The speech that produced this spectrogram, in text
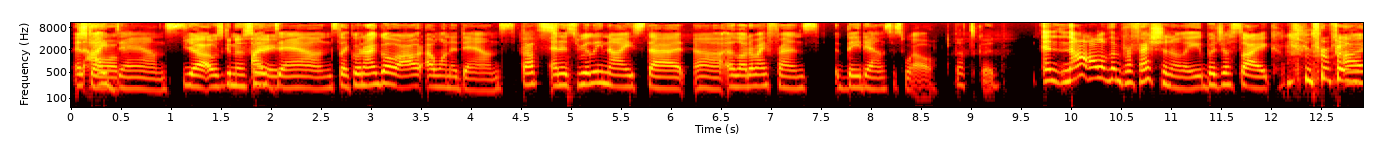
and I dance. yeah, I was gonna say I dance. Like when I go out, I want to dance. That's And it's really nice that uh, a lot of my friends they dance as well, that's good. And not all of them professionally, but just like Professional- I,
